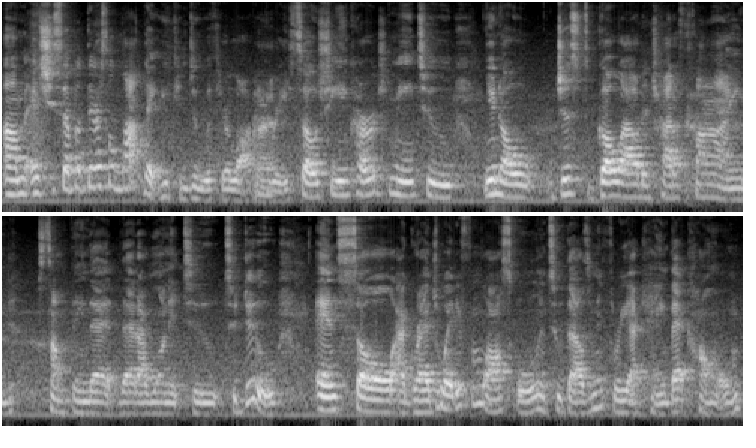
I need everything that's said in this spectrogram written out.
Um, and she said, but there's a lot that you can do with your law degree. Right. So she encouraged me to, you know, just go out and try to find something that, that I wanted to, to do. And so I graduated from law school in 2003. I came back home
